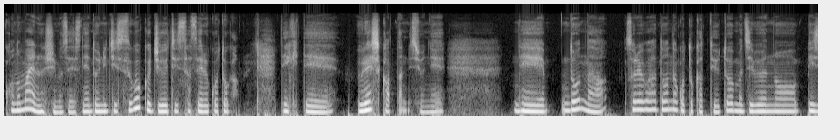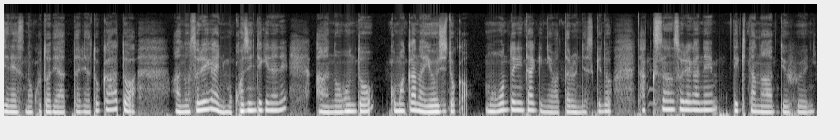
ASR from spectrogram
この前の週末ですね、土日すごく充実させることができて、嬉しかったんですよね。で、どんなそれはどんなことかっていうと、まあ、自分のビジネスのことであったりだとか、あとは、あの、それ以外にも個人的なね、あの、本当細かな用事とか、もう本当に多岐にわたるんですけど、たくさんそれがね、できたなっていう風に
